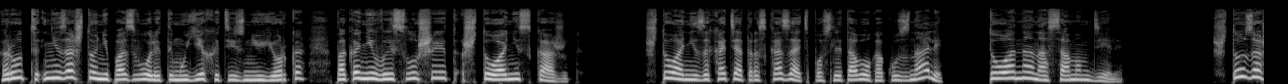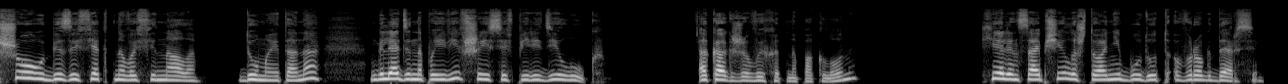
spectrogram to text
Рут ни за что не позволит ему ехать из Нью-Йорка, пока не выслушает, что они скажут. Что они захотят рассказать после того, как узнали, то она на самом деле. Что за шоу без эффектного финала? думает она, глядя на появившийся впереди лук. А как же выход на поклоны? Хелен сообщила, что они будут в Рокдерсе.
